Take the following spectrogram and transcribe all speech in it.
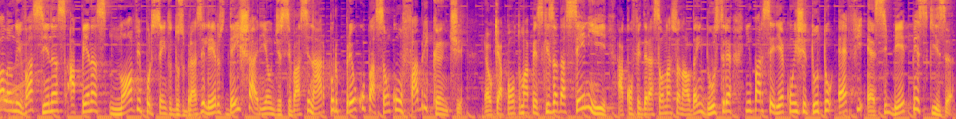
Falando em vacinas, apenas 9% dos brasileiros deixariam de se vacinar por preocupação com o fabricante. É o que aponta uma pesquisa da CNI, a Confederação Nacional da Indústria, em parceria com o Instituto FSB Pesquisa.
